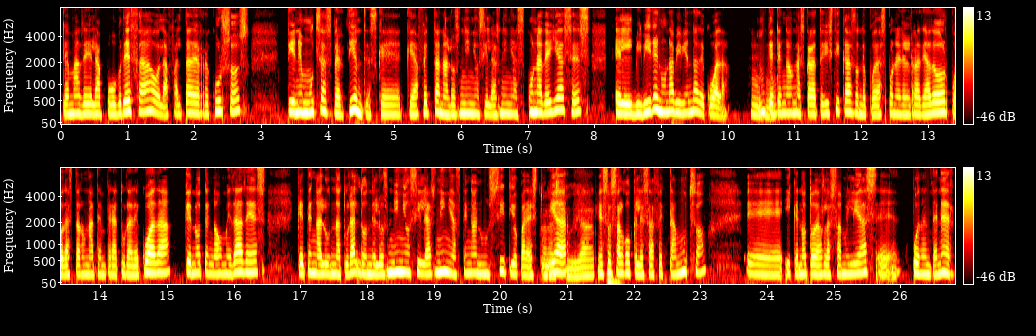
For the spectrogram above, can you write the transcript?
tema de la pobreza o la falta de recursos tiene muchas vertientes que, que afectan a los niños y las niñas. Una de ellas es el vivir en una vivienda adecuada que tenga unas características donde puedas poner el radiador, pueda estar a una temperatura adecuada, que no tenga humedades, que tenga luz natural, donde los niños y las niñas tengan un sitio para estudiar. Eso es algo que les afecta mucho eh, y que no todas las familias eh, pueden tener.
